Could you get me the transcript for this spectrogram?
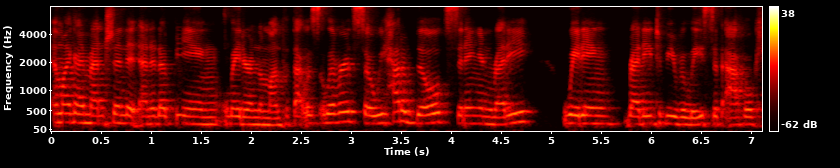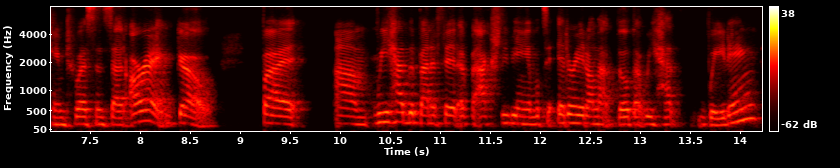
And like i mentioned it ended up being later in the month that that was delivered. So we had a build sitting and ready waiting ready to be released if apple came to us and said all right go. But um, we had the benefit of actually being able to iterate on that build that we had waiting.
